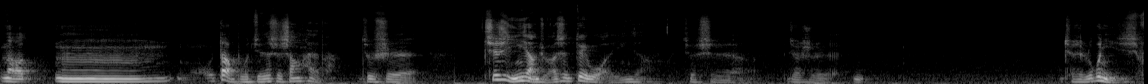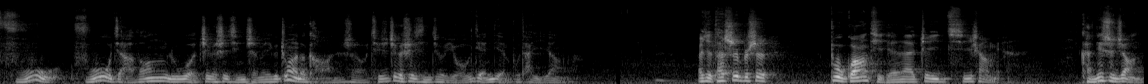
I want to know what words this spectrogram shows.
那嗯，我倒不觉得是伤害吧，就是其实影响主要是对我的影响，就是就是就是如果你服务服务甲方，如果这个事情成为一个重要的考量的时候，其实这个事情就有一点点不太一样了。而且它是不是不光体现在这一期上面？肯定是这样的。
